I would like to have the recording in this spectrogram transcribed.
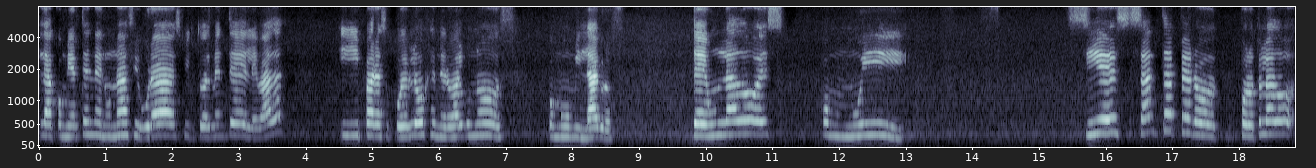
la convierten en una figura espiritualmente elevada y para su pueblo generó algunos como milagros de un lado es como muy... Sí es santa, pero por otro lado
